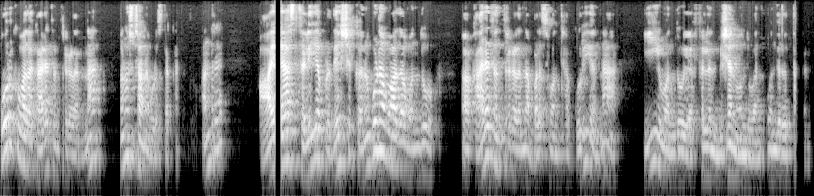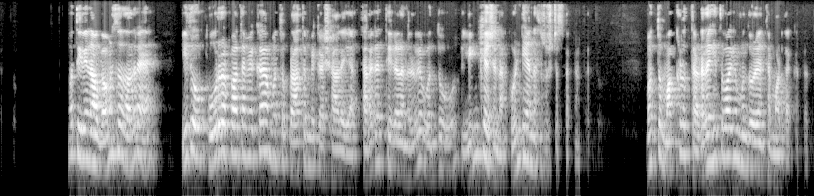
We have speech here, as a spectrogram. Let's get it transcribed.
ಪೂರಕವಾದ ಕಾರ್ಯತಂತ್ರಗಳನ್ನ ಅನುಷ್ಠಾನಗೊಳಿಸ್ತಕ್ಕಂಥದ್ದು. ಅಂದ್ರೆ ಆಯಾ ಸ್ಥಳೀಯ ಪ್ರದೇಶಕ್ಕೆ ಅನುಗುಣವಾದ ಒಂದು ಕಾರ್ಯತಂತ್ರಗಳನ್ನ ಬಳಸುವಂತಹ ಗುರಿಯನ್ನ ಈ ಒಂದು ಎಫ್ ಎಲ್ ಎನ್ ಮಿಷನ್ ಒಂದು ಹೊಂದ್- ಹೊಂದಿರತಕ್ಕಂಥದ್ದು ಮತ್ತು ಇಲ್ಲಿ ನಾವು ಗಮನಿಸೋದಾದ್ರೆ ಇದು ಪೂರ್ವ ಪ್ರಾಥಮಿಕ ಮತ್ತು ಪ್ರಾಥಮಿಕ ಶಾಲೆಯ ತರಗತಿಗಳ ನಡುವೆ ಒಂದು ಲಿಂಕೇಜ್ ಅನ್ನ ಕೊಂಡಿಯನ್ನ ಸೃಷ್ಟಿಸ್ತಕ್ಕಂಥದ್ದು. ಮತ್ತು ಮಕ್ಕಳು ತಡರಹಿತವಾಗಿ ಮುಂದುವರಿಯಂತೆ ಮಾಡ್ತಕ್ಕಂಥದ್ದು.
